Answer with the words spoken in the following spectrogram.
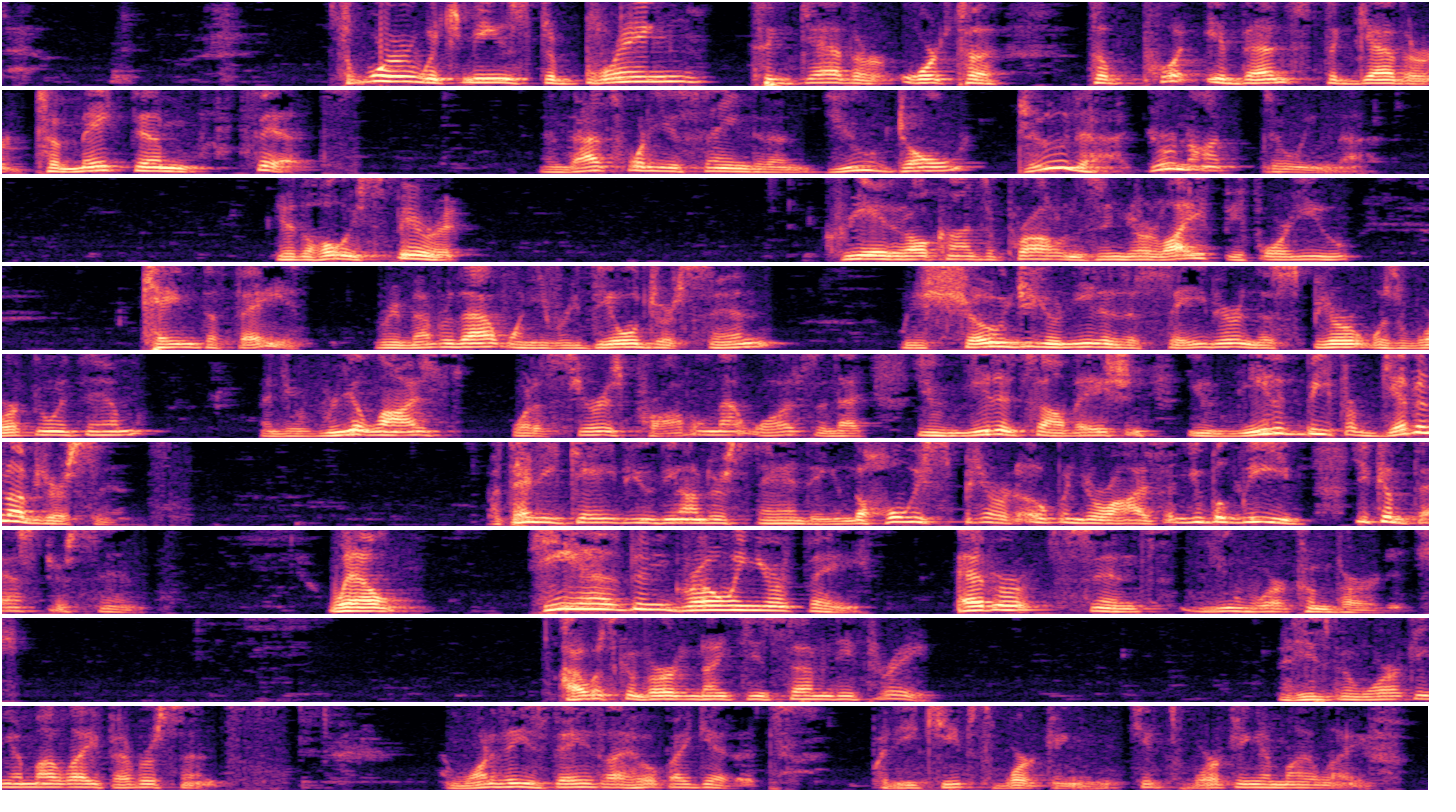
It's a word which means to bring together or to, to put events together to make them fit. And that's what he is saying to them. You don't do that. You're not doing that. You know, the Holy Spirit created all kinds of problems in your life before you came to faith. Remember that when he revealed your sin? when he showed you you needed a savior and the spirit was working with him and you realized what a serious problem that was and that you needed salvation, you needed to be forgiven of your sins. But then he gave you the understanding and the Holy Spirit opened your eyes and you believed, you confessed your sins. Well, he has been growing your faith ever since you were converted. I was converted in 1973. And he's been working in my life ever since. And one of these days, I hope I get it. But he keeps working, keeps working in my life.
